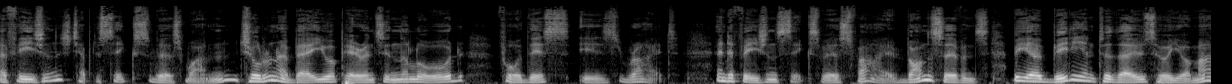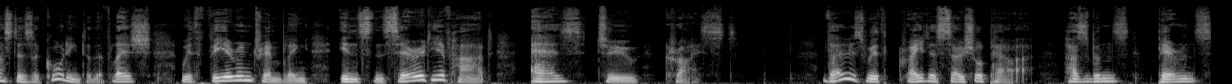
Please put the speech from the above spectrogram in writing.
Ephesians chapter 6 verse 1 Children obey your parents in the Lord for this is right. And Ephesians 6 verse 5 Bondservants be obedient to those who are your masters according to the flesh with fear and trembling in sincerity of heart as to Christ. Those with greater social power husbands, parents,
